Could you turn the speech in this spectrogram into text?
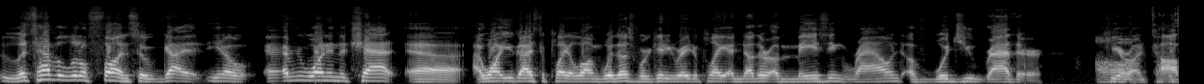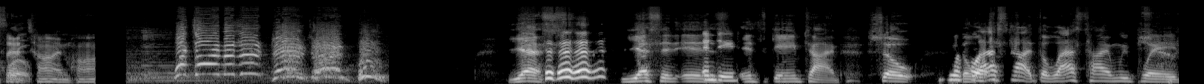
let's have a little fun so guys you know everyone in the chat uh i want you guys to play along with us we're getting ready to play another amazing round of would you rather Here on Top Oh, it's that time, huh? What time, huh? yes yes it is Indeed. it's game time so Go the for it. last time the last time we played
